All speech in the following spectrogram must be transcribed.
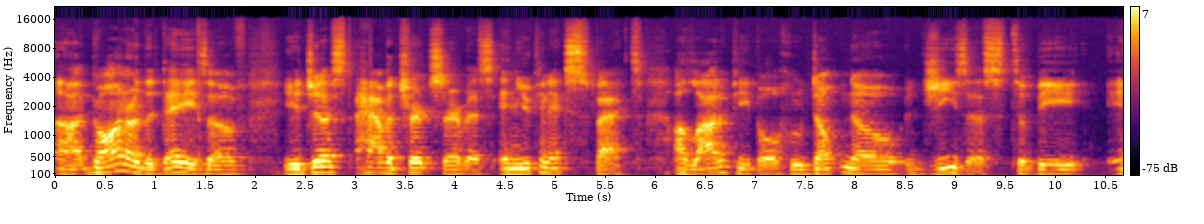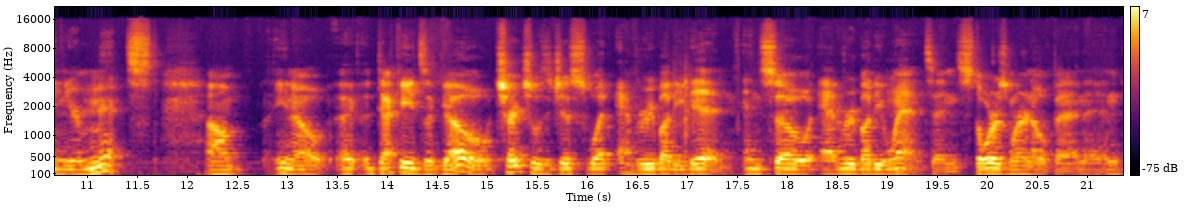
uh, gone are the days of you just have a church service and you can expect a lot of people who don't know Jesus to be in your midst. Um, you know, decades ago, church was just what everybody did. And so everybody went, and stores weren't open, and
